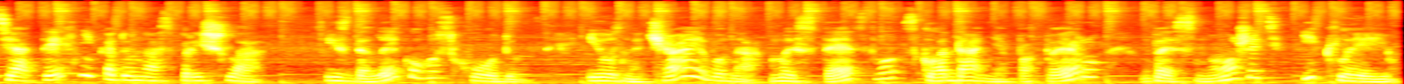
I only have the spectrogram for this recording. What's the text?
Ця техніка до нас прийшла із далекого сходу і означає вона мистецтво складання паперу без ножиць і клею.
